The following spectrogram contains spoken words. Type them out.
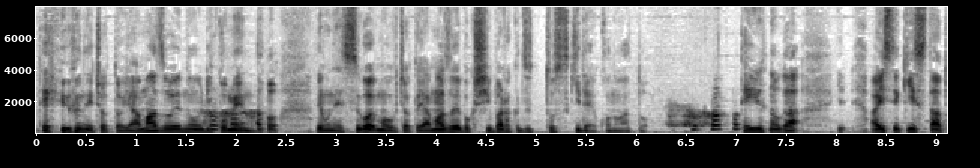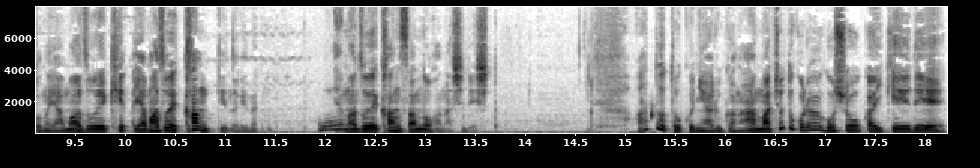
っていうね、ちょっと山添のリコメンド。でもね、すごいもうちょっと山添僕しばらくずっと好きだよ、この後。っていうのが、い相席スタートの山添け、山添寛っていうんだけどね。山添寛さんのお話でした。あと特にあるかな。まあ、ちょっとこれはご紹介系で、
